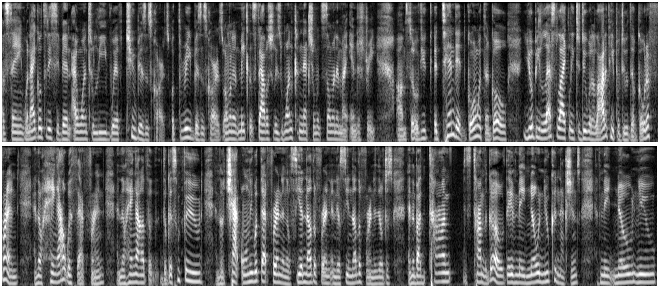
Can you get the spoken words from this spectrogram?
of saying, when I go to this event, I want to leave with two business cards or three business cards, or I want to make establish at least one connection with someone in my industry. Um, so if you attend it going with a goal, you'll be less likely to do what a lot of people do. They'll go to a friend and they'll hang out with that friend and they'll hang out, they'll get some food and they'll chat only with that friend and they'll see another friend and they'll see another friend and they'll just, and then by the time it's time to go, they've made no new connections, have made no new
